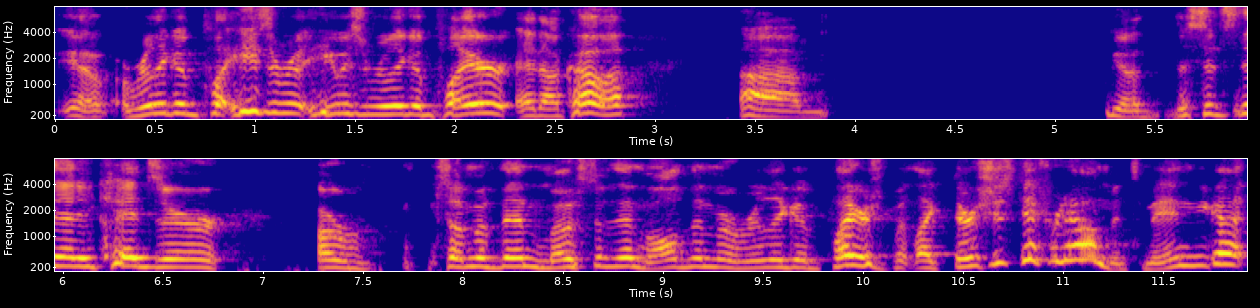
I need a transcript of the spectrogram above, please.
you know, a really good play. He's a re- he was a really good player at Alcoa. Um, you know, the Cincinnati kids are are some of them, most of them, all of them are really good players. But like, there's just different elements, man. You got,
